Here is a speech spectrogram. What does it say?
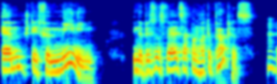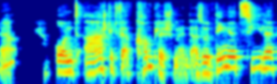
M steht für Meaning. In der Businesswelt sagt man heute Purpose. Mhm. Ja? Und A steht für Accomplishment, also Dinge, Ziele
